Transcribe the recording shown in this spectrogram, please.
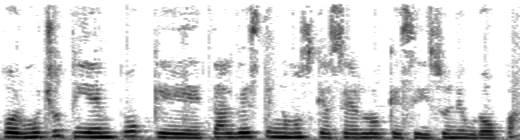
por mucho tiempo que tal vez tengamos que hacer lo que se hizo en Europa,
